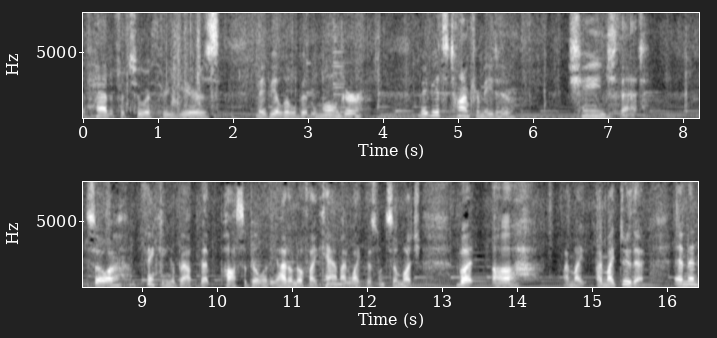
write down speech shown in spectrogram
I've had it for two or three years, maybe a little bit longer. Maybe it's time for me to change that. So I'm thinking about that possibility. I don't know if I can. I like this one so much, but uh, I might I might do that. And then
